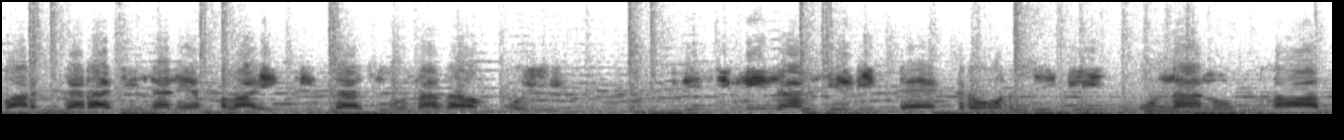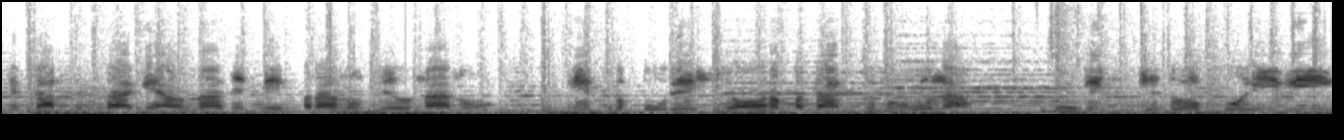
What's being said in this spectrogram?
ਵਰਕਰ ਆ ਜਿਨ੍ਹਾਂ ਨੇ ਅਪਲਾਈ ਕੀਤਾ ਸੀ ਉਹਨਾਂ ਦਾ ਕੋਈ ਕ੍ਰਿਮੀਨਲ ਜਿਹੜੀ ਬੈਕਗ੍ਰਾਉਂਡ ਸੀਗੀ ਉਹਨਾਂ ਨੂੰ ਖਾਰਜ ਕਰ ਦਿੱਤਾ ਗਿਆ ਉਹਨਾਂ ਦੇ ਪੇਪਰਾਂ ਨੂੰ ਤੇ ਉਹਨਾਂ ਨੂੰ ਇੱਕ ਪੂਰੇ ਯੂਰਪ ਦਾ ਕਾਨੂੰਨ ਆ ਕਿ ਜਦੋਂ ਕੋਈ ਵੀ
